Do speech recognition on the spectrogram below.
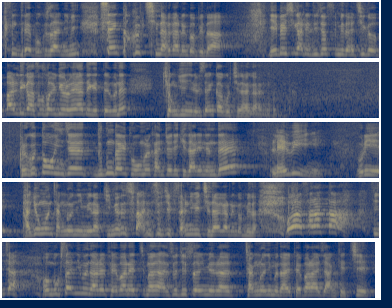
근데 목사님이 쌩 까고 지나가는 겁니다. 예배 시간이 늦었습니다. 지금 빨리 가서 설교를 해야 되기 때문에 경진이를 쌩까고 지나가는 겁니다. 그리고 또 이제 누군가의 도움을 간절히 기다리는데 레위인이 우리 박용훈 장로님이나 김현수 안수 집사님이 지나가는 겁니다. 와 살았다. 진짜 어, 목사님은 나를 배반했지만 안수 집사님이나 장로님은 나를 배반하지 않겠지.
